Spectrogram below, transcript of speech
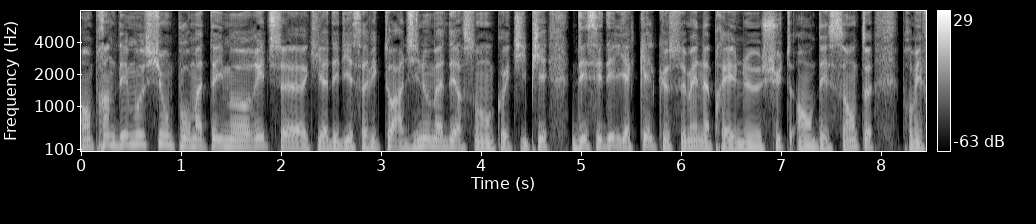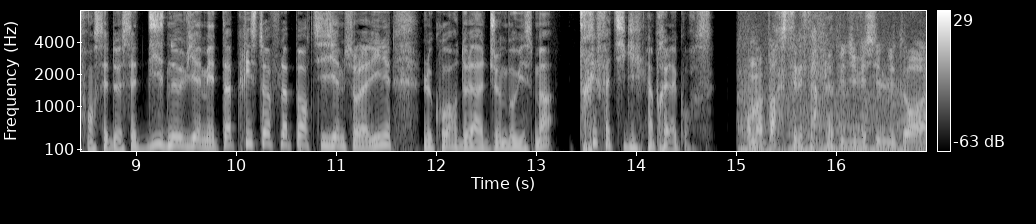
empreinte d'émotion pour Matej Mohoric, euh, qui a dédié sa victoire à Gino Madère, son coéquipier, décédé il y a quelques semaines après une chute en descente. Premier français de cette 19e étape. Christophe Laporte, 6e sur la ligne, le coureur de la Jumbo Visma, très fatigué après la course. Pour ma part, c'était l'étape la plus difficile du tour.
